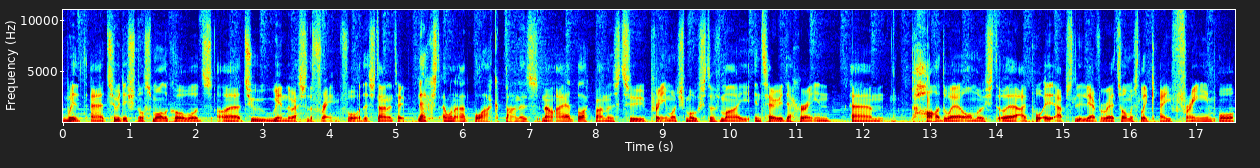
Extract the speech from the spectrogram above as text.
with uh, two additional smaller core woods uh, to rim the rest of the frame for this dining table. Next I want to add black banners. Now I add black banners to pretty much most of my interior decorating um, hardware almost. Uh, I put it absolutely everywhere. It's almost like a frame or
